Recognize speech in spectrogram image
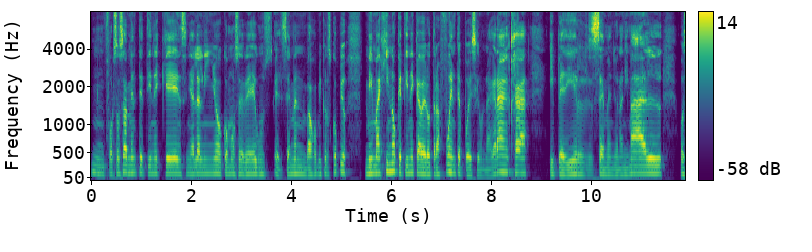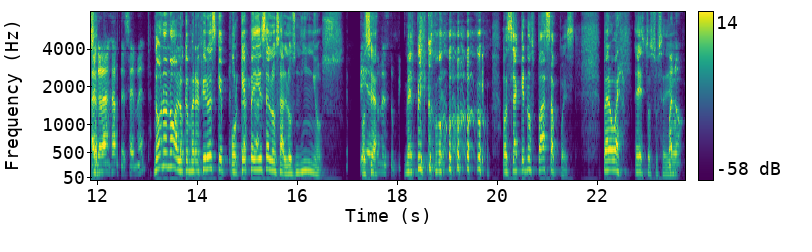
Mm, forzosamente tiene que enseñarle al niño cómo se ve el semen bajo microscopio. Me imagino que tiene que haber otra fuente, puede ser una granja y pedir semen de un animal. O ¿Hay granjas de semen? No, no, no. A lo que me refiero es que ¿por qué pedírselos a los niños? O sea, me explico. o sea, ¿qué nos pasa, pues? Pero bueno, esto sucedió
